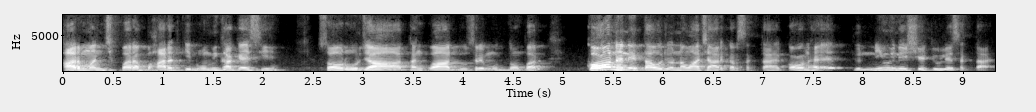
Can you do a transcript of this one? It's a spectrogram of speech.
हर मंच पर अब भारत की भूमिका कैसी है? सौर ऊर्जा, आतंकवाद, दूसरे मुद्दों पर कौन है नेता वो जो नवाचार कर सकता है? कौन है जो न्यू इनिशिएटिव ले सकता है?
